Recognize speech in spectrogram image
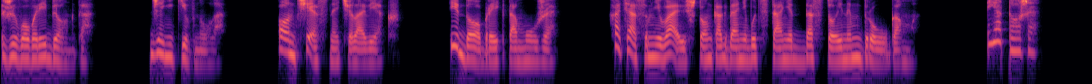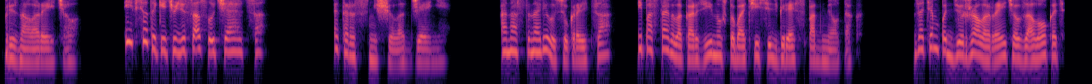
живого ребенка. Дженни кивнула. «Он честный человек. И добрый к тому же. Хотя сомневаюсь, что он когда-нибудь станет достойным другом». «Я тоже», — признала Рэйчел. И всё-таки чудеса случаются. Это рассмешило Дженни. Она остановилась у крыльца и поставила корзину, чтобы очистить грязь с подмёток. Затем поддержала Рэйчел за локоть,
